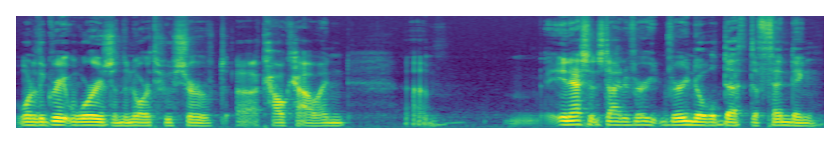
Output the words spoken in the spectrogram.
one of the great warriors in the north who served uh, Cao Cao and, um, in essence, died a very very noble death defending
